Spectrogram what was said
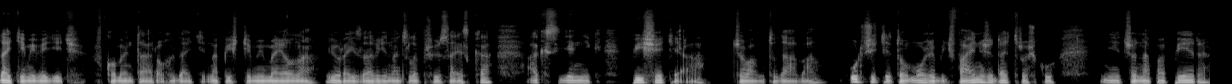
dajte mi vedieť v komentároch, dajte, napíšte mi mail na jurajzavinačlepšuj.sk ak si denník píšete a čo vám to dáva. Určite to môže byť fajn, že dať trošku niečo na papier e,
